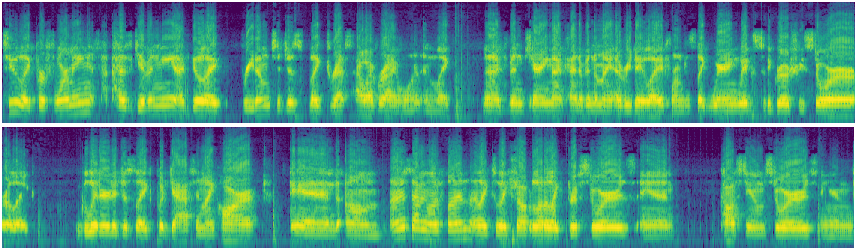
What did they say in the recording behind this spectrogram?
too like performing has given me I feel like freedom to just like dress however I want and like and I've been carrying that kind of into my everyday life where I'm just like wearing wigs to the grocery store or like glitter to just like put gas in my car and um, I'm just having a lot of fun. I like to like shop at a lot of like thrift stores and costume stores and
